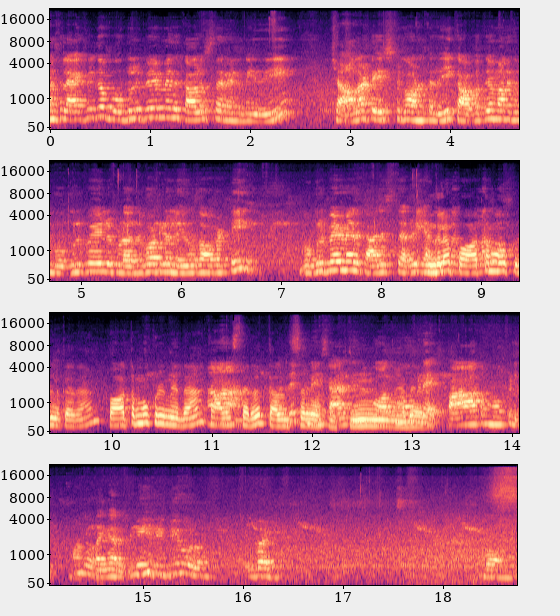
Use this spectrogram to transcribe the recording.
అసలు యాక్చువల్గా బొగ్గుల పొయ్యి మీద కాలుస్తారండి ఇది. చాలా టేస్ట్గా ఉంటుంది. కాకపోతే మనకి బొగ్గుల పొయ్యిలు ఇప్పుడు అందుబాటులో లేవు కాబట్టి బొగ్గుల పొయ్యి మీద కాలుస్తారు. ఇందులో పోత. మూకులు కదా? పోత మూకుల మీద కాలుస్తారు తలసరి పోత మూకుడే మా అత్తగారు రివ్యూ ఇవ్వండి. బాగుంది.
